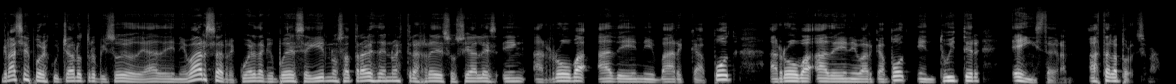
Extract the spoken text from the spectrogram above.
Gracias por escuchar otro episodio de ADN Barça. Recuerda que puedes seguirnos a través de nuestras redes sociales en arroba ADN arroba ADN en Twitter e Instagram. Hasta la próxima.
